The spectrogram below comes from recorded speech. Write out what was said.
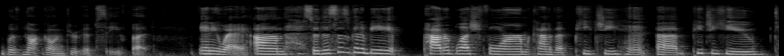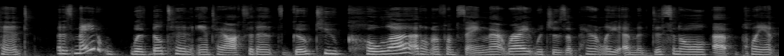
with not going through Ipsy. But anyway, um, so this is going to be powder blush form, kind of a peachy hint, uh, peachy hue tint. But it's made with built-in antioxidants. Gotu Kola, I don't know if I'm saying that right, which is apparently a medicinal uh, plant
